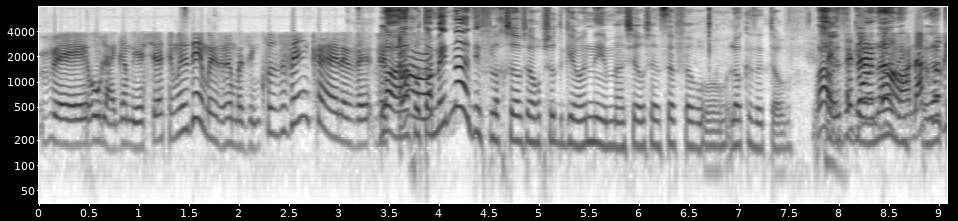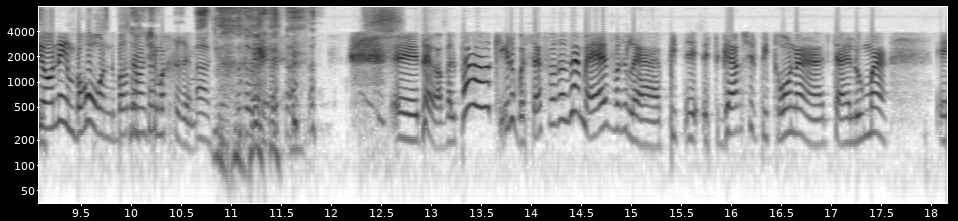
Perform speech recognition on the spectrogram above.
ואולי גם יש, אתם יודעים, רמזים כוזבים כאלה. לא, אנחנו תמיד נעדיף לחשוב שאנחנו פשוט גאונים, מאשר שהספר הוא לא כזה טוב. וואו, איזה גאונה לא, אני. אנחנו גאונים, ברור, אני מדברת על אנשים אחרים. זהו, אבל פה, כאילו בספר הזה, מעבר לאתגר של פתרון התעלומה, אה,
